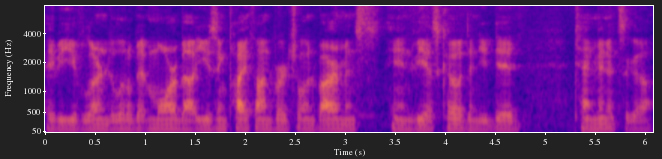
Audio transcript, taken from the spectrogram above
maybe you've learned a little bit more about using Python virtual environments in VS Code than you did 10 minutes ago.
